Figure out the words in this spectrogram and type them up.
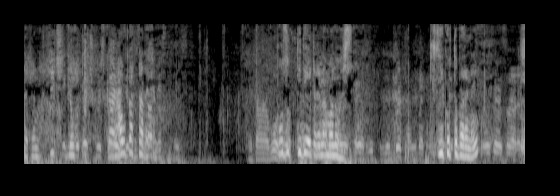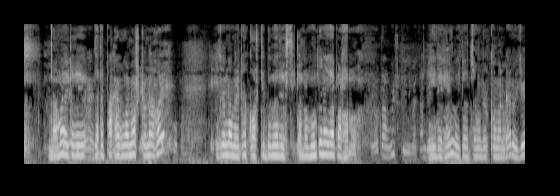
দেখেন দেখেন। প্রযুক্তি দিয়ে এটাকে নামানো হয়েছে। কিছুই করতে পারে নাই। নামা এটাকে যাতে পাখাগুলো নষ্ট না হয়। এই জন্য আমরা এটা কষ্টের দামে রেখেছি। আমরা মন্ত্রণালয়ে পাঠাবো। এই দেখেন, ওইটা হচ্ছে আমাদের কমান্ডার ওই যে।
